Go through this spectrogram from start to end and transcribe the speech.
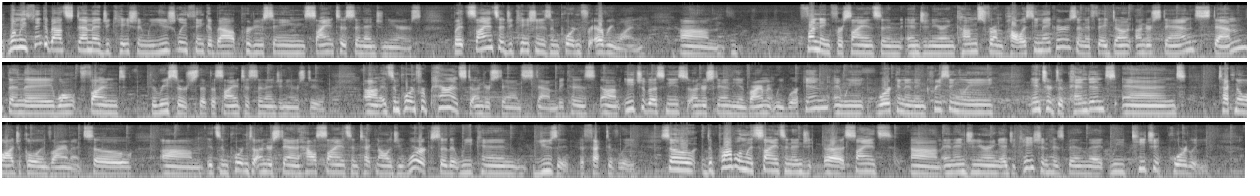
When we think about STEM education, we usually think about producing scientists and engineers. But science education is important for everyone. Um, funding for science and engineering comes from policymakers, and if they don't understand STEM, then they won't fund the research that the scientists and engineers do. Um, it's important for parents to understand STEM because um, each of us needs to understand the environment we work in, and we work in an increasingly interdependent and technological environment. So um, it's important to understand how science and technology work so that we can use it effectively. So the problem with science and, uh, science, um, and engineering education has been that we teach it poorly.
